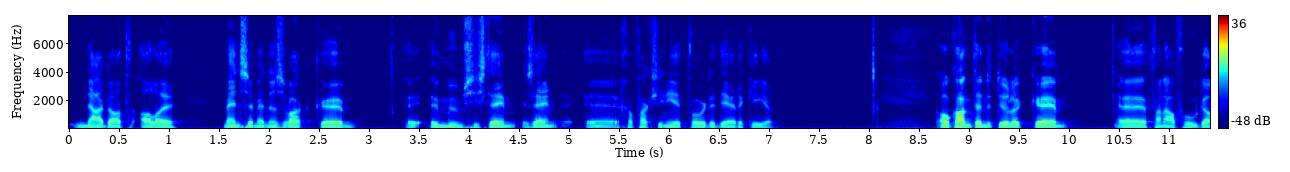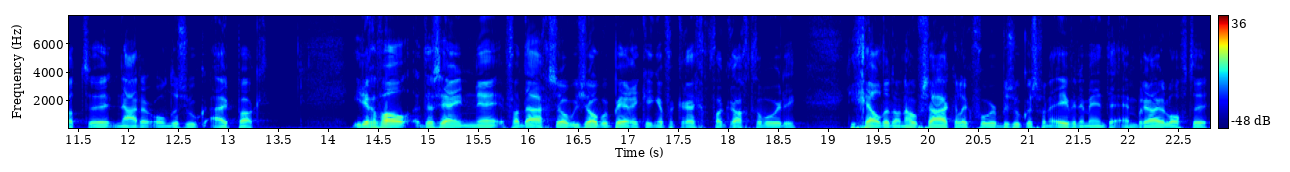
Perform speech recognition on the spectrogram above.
nadat alle mensen met een zwak uh, immuunsysteem zijn gevaccineerd voor de derde keer. Ook hangt er natuurlijk vanaf hoe dat nader onderzoek uitpakt. In ieder geval, er zijn vandaag sowieso beperkingen van kracht geworden. Die gelden dan hoofdzakelijk voor bezoekers van evenementen en bruiloften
